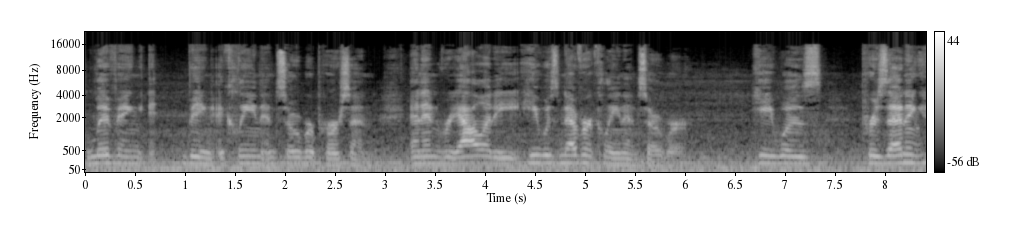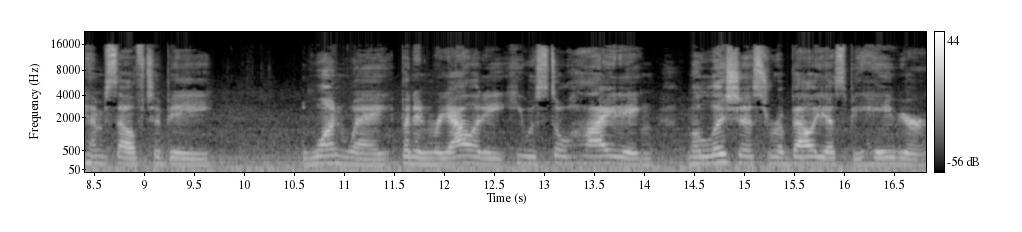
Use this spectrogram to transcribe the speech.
living being a clean and sober person. And in reality he was never clean and sober. He was presenting himself to be one way but in reality he was still hiding malicious rebellious behavior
